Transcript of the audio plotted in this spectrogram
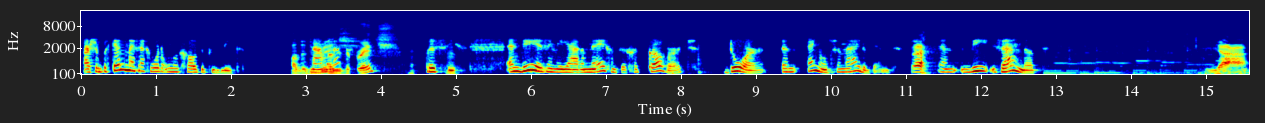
waar ze bekend mee zijn geworden onder het grote publiek. Under the Namelijk? Under Bridge. the Bridge. Precies. En die is in de jaren negentig gecoverd door een Engelse meidenband. Ah, En wie zijn dat? ja.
